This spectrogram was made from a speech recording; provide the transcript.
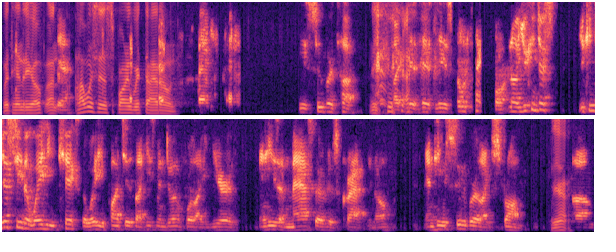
with Henri Hooft. And Yeah. how was the sparring with Tyrone? He's super tough. Like he- he- he's so technical. No, you can just you can just see the way he kicks, the way he punches. Like he's been doing for like years, and he's a master of his craft. You know, and he's super like strong. yeah, um,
